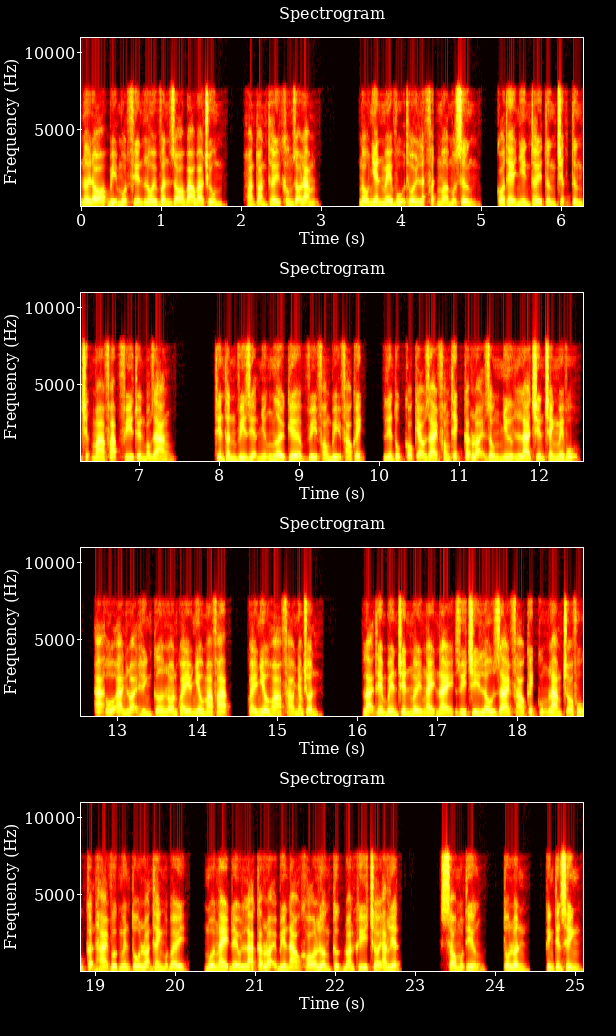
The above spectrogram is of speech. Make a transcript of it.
nơi đó bị một phiến lôi vân gió báo bao trùm, hoàn toàn thấy không rõ lắm. Ngẫu nhiên mê vụ thổi lất phất mở một sừng, có thể nhìn thấy từng chiếc từng chiếc ma pháp phi thuyền bóng dáng. Thiên thần vi diện những người kia vì phòng bị pháo kích, liên tục có kéo dài phóng thích các loại giống như là chiến tranh mê vụ, a ồ anh loại hình cỡ lón quấy nhiễu ma pháp quấy nhiễu hỏa pháo nhắm chuẩn. Lại thêm bên trên mấy ngày này duy trì lâu dài pháo kích cũng làm cho phụ cận hải vượt nguyên tố loạn thành một bầy mỗi ngày đều là các loại biến ảo khó lường cực đoan khí trời ác liệt. Sau một tiếng tô Luân, kính tiên sinh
